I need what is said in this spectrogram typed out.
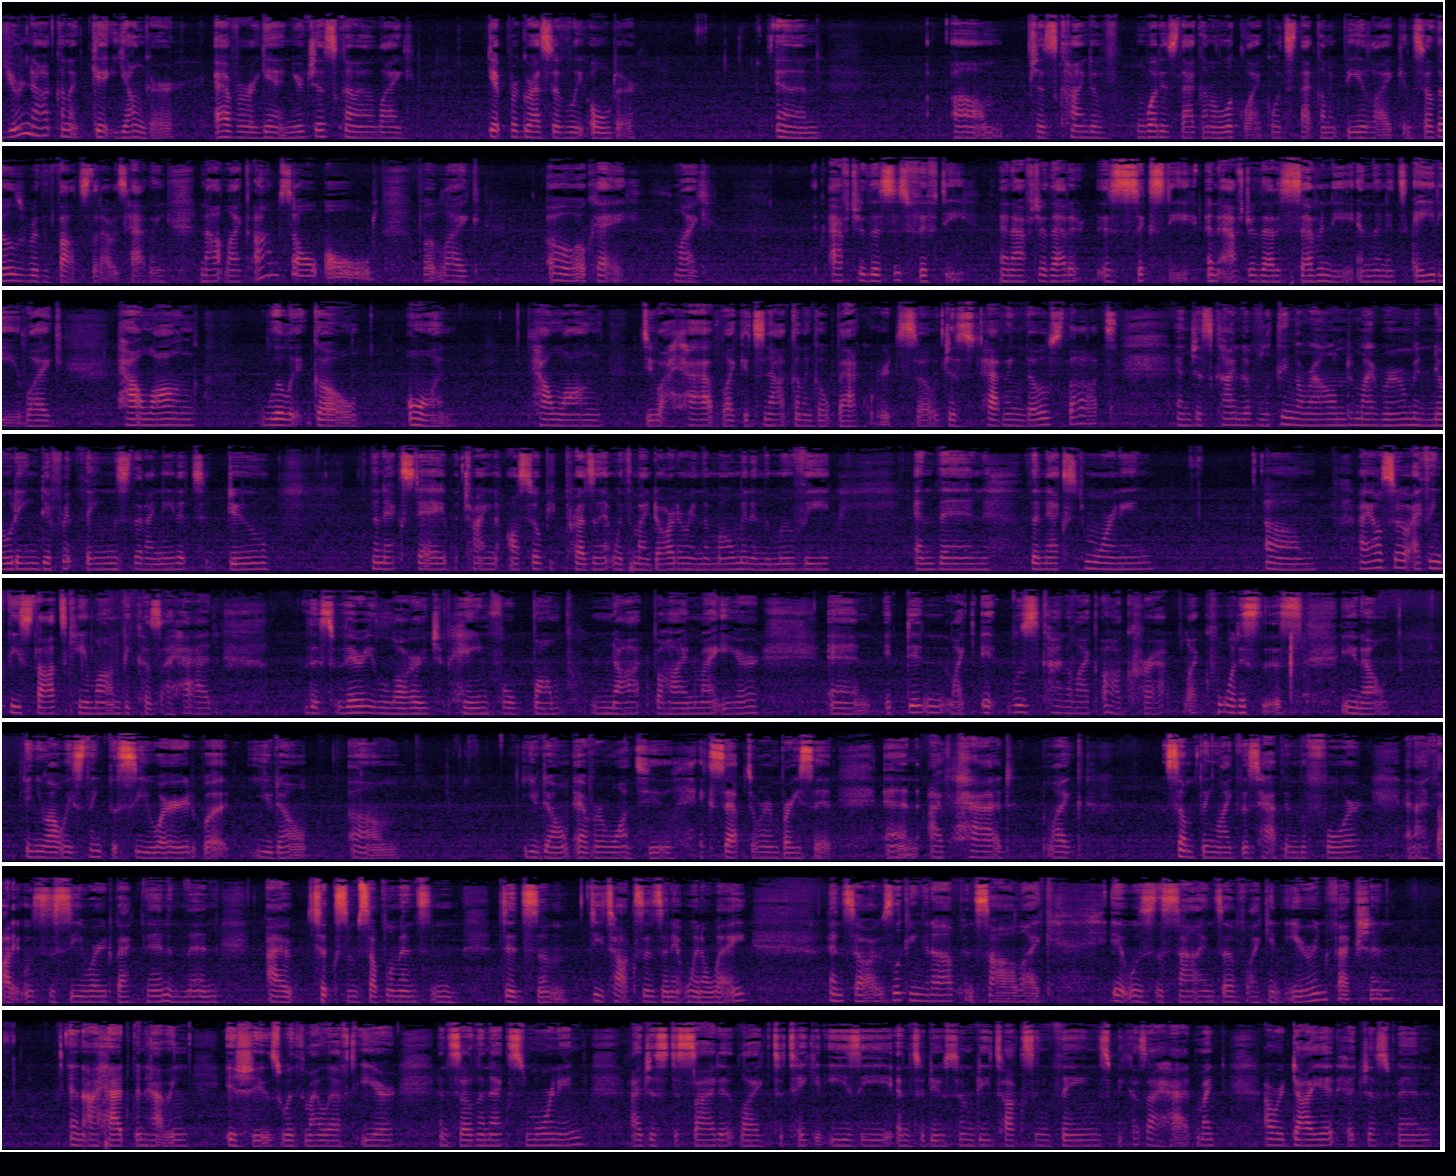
you're not going to get younger ever again. You're just going to like get progressively older and um, just kind of what is that going to look like? What's that going to be like? And so those were the thoughts that I was having. Not like, I'm so old, but like, oh, okay. Like, after this is 50, and after that is 60, and after that is 70, and then it's 80. Like, how long will it go on? How long do I have? Like, it's not going to go backwards. So, just having those thoughts and just kind of looking around my room and noting different things that I needed to do the next day, but trying to also be present with my daughter in the moment in the movie. And then the next morning, um, I also I think these thoughts came on because I had this very large, painful bump knot behind my ear. And it didn't like, it was kind of like, oh crap, like, what is this? You know? And you always think the C word, but you don't, um, you don't ever want to accept or embrace it. And I've had like something like this happen before, and I thought it was the C word back then, and then I took some supplements and did some detoxes and it went away. And so I was looking it up and saw like it was the signs of like an ear infection. And I had been having issues with my left ear. And so the next morning, I just decided like to take it easy and to do some detoxing things because I had my our diet had just been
